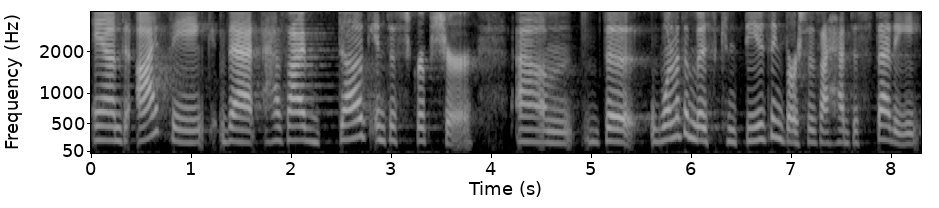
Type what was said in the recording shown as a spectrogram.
And I think that as I've dug into scripture, um, the one of the most confusing verses I had to study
